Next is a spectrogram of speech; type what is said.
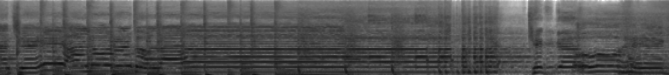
빛나지 알로를 돌라 오해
